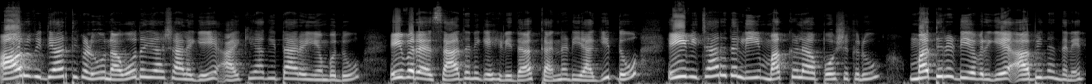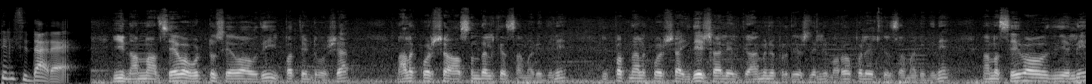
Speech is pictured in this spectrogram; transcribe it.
ಆರು ವಿದ್ಯಾರ್ಥಿಗಳು ನವೋದಯ ಶಾಲೆಗೆ ಆಯ್ಕೆಯಾಗಿದ್ದಾರೆ ಎಂಬುದು ಇವರ ಸಾಧನೆಗೆ ಹಿಡಿದ ಕನ್ನಡಿಯಾಗಿದ್ದು, ಈ ವಿಚಾರದಲ್ಲಿ ಮಕ್ಕಳ ಪೋಷಕರು ಮದ್ದಿರೆಡ್ಡಿಯವರಿಗೆ ಅಭಿನಂದನೆ ತಿಳಿಸಿದ್ದಾರೆ. ಈ ನನ್ನ ಸೇವಾ ಒಟ್ಟು ಸೇವಾ ಅವಧಿ ಇಪ್ಪತ್ತೆಂಟು ವರ್ಷ. ನಾಲ್ಕು ವರ್ಷ ಹಾಸನದಲ್ಲಿ ಕೆಲಸ ಮಾಡಿದ್ದೀನಿ. ಇಪ್ಪತ್ನಾಲ್ಕು ವರ್ಷ ಇದೇ ಶಾಲೆಯಲ್ಲಿ ಗ್ರಾಮೀಣ ಪ್ರದೇಶದಲ್ಲಿ ಮರವಪಲ್ಲಿಯಲ್ಲಿ ಕೆಲಸ ಮಾಡಿದ್ದೀನಿ. ನನ್ನ ಸೇವಾ ಅವಧಿಯಲ್ಲಿ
